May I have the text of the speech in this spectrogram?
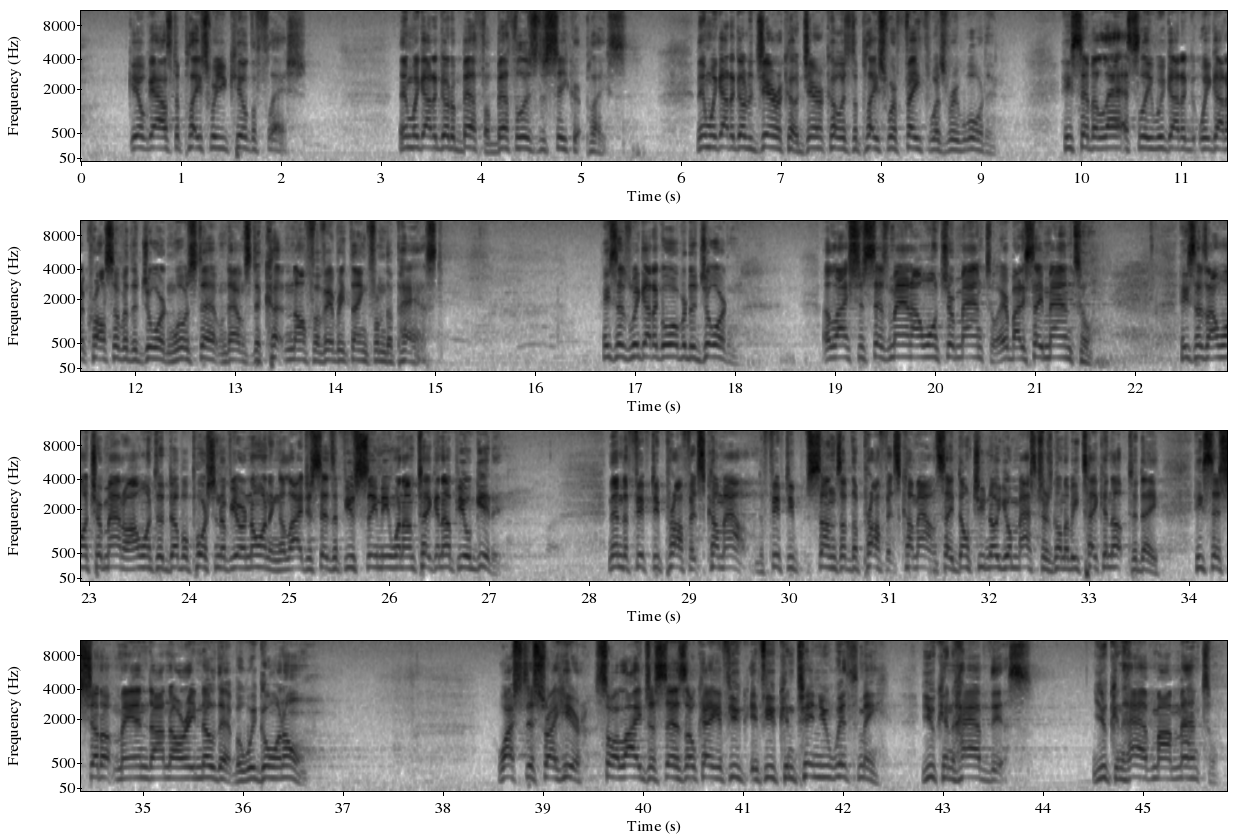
Gilgal is the place where you kill the flesh. Then we got to go to Bethel. Bethel is the secret place. Then we got to go to Jericho. Jericho is the place where faith was rewarded. He said, but lastly, we got to we got to cross over the Jordan. What was that? one? That was the cutting off of everything from the past. He says, we got to go over to Jordan. Elisha says, man, I want your mantle. Everybody say mantle. He says, I want your mantle. I want a double portion of your anointing. Elijah says, If you see me when I'm taken up, you'll get it. Then the 50 prophets come out. The 50 sons of the prophets come out and say, Don't you know your master is going to be taken up today? He says, Shut up, man. I already know that, but we're going on. Watch this right here. So Elijah says, Okay, if you, if you continue with me, you can have this. You can have my mantle.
